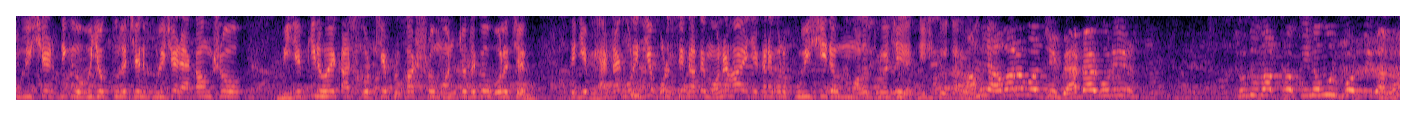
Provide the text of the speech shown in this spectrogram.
পুলিশের দিকে অভিযোগ তুলেছেন। পুলিশের একাংশ বিজেপির হয়ে কাজ করছে। প্রকাশ্য মঞ্চ থেকেও বলেছেন যে ভ্যাটাগুড়ির যে পরিস্থিতি তাতে মনে হয় যেখানে কোনো পুলিশের মদত রয়েছে নিষ্ক্রিয়তা আমি আবারও বলছি ভ্যাটাগুড়ির শুধুমাত্র তৃণমূল কর্মীরা না,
